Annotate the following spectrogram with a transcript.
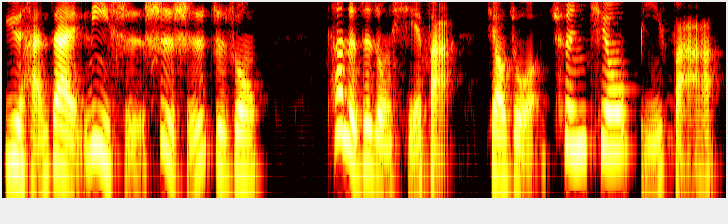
蕴含在历史事实之中。他的这种写法叫做“春秋笔法”。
